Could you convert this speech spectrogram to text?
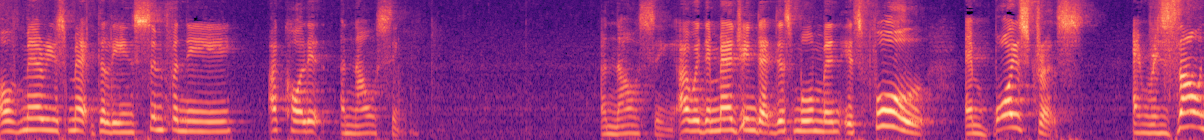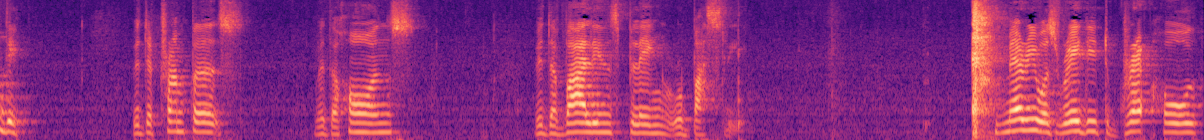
of Mary's Magdalene Symphony, I call it announcing. Announcing. I would imagine that this movement is full and boisterous and resounding with the trumpets, with the horns, with the violins playing robustly. Mary was ready to grab hold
